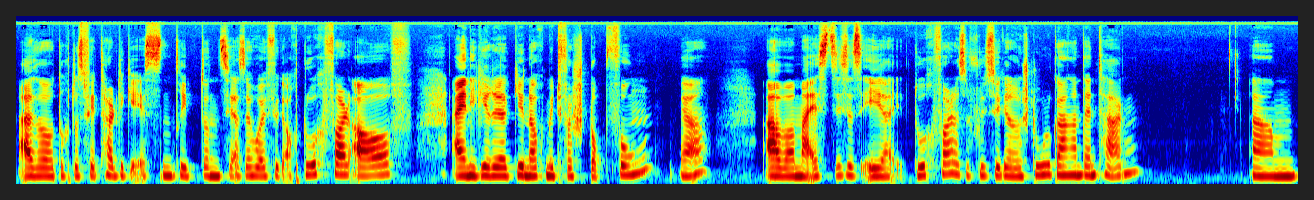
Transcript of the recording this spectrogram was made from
Also durch das fetthaltige Essen tritt dann sehr, sehr häufig auch Durchfall auf. Einige reagieren auch mit Verstopfung, ja. Aber meist ist es eher Durchfall, also flüssigerer Stuhlgang an den Tagen. Ähm,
